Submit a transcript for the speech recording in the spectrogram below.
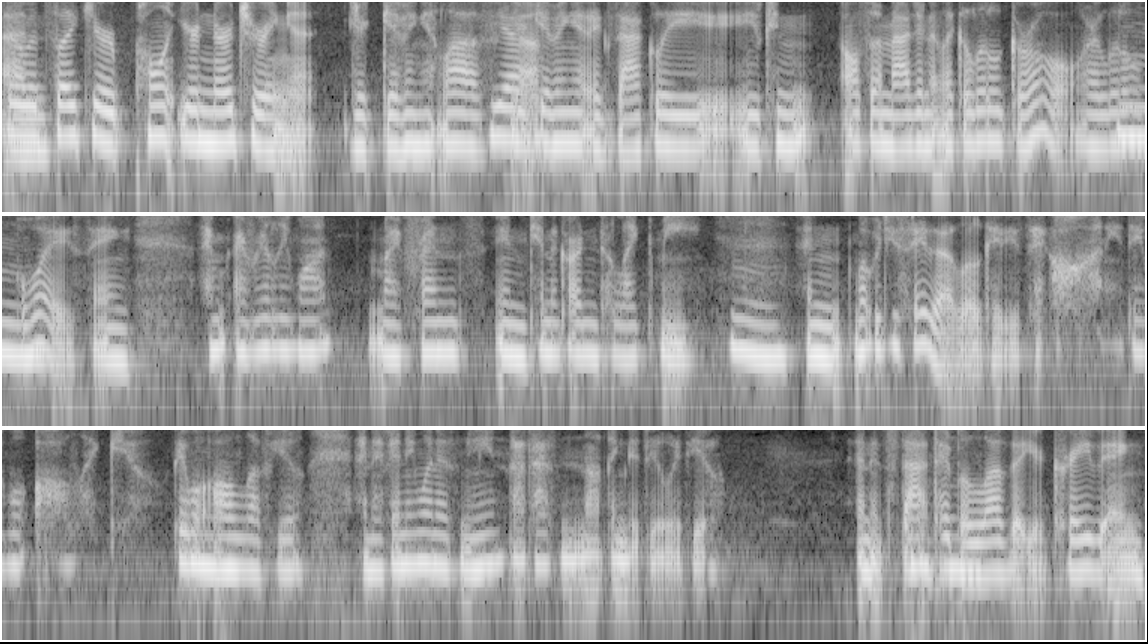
So And it's like you're pulling, you're nurturing it. you're giving it love. Yeah. You're giving it exactly. You can also imagine it like a little girl or a little Mm. boy saying, I, I really want my friends in kindergarten to like me. Mm. And what would you say to that little kid? You'd say, Oh, honey, they will all like you. They will Mm. all love you. And if anyone is mean, that has nothing to do with you. And it's that type Mm-hmm. of love that you're craving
